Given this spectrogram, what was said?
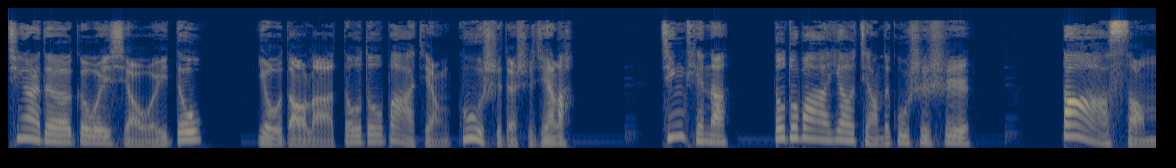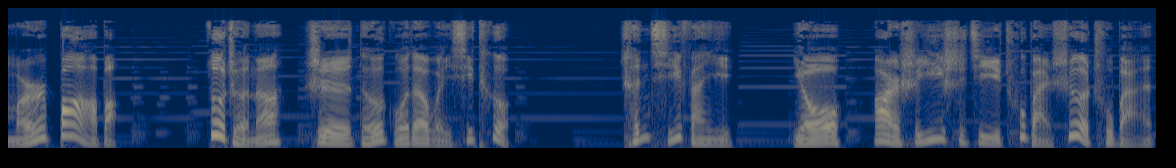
亲爱的各位小围兜，又到了豆豆爸讲故事的时间了。今天呢，豆豆爸要讲的故事是《大嗓门爸爸》，作者呢是德国的韦希特，陈奇翻译，由二十一世纪出版社出版。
